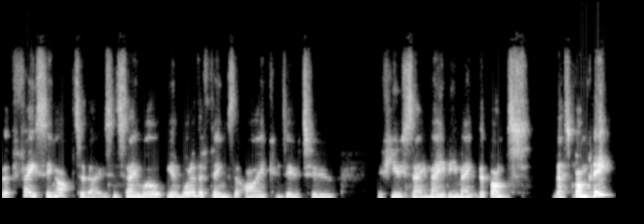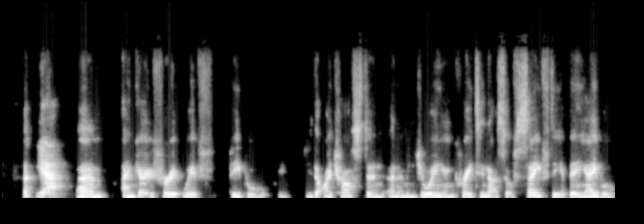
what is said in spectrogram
but facing up to those and saying, well, you know, what are the things that I can do to, if you say maybe make the bumps less bumpy? Yeah. um, and go for it with people that I trust and, and I'm enjoying and creating that sort of safety of being able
